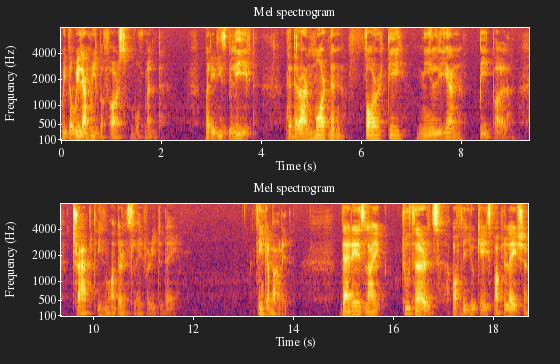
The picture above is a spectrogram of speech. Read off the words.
with the William Wilberforce movement, but it is believed that there are more than 40 million people trapped in modern slavery today. Think about it. That is like two thirds of the UK's population.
